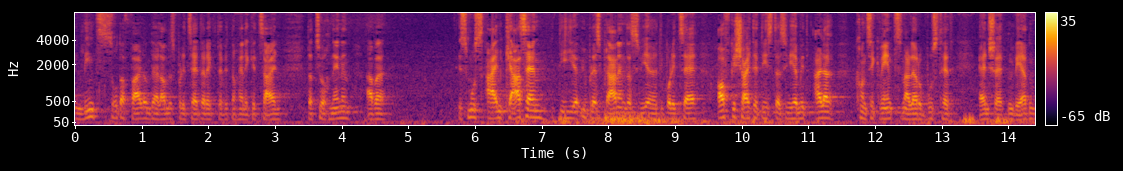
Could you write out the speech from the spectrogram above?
in Linz so der Fall und der Landespolizeidirektor wird noch einige Zahlen dazu auch nennen. Aber es muss allen klar sein, die hier Übles planen, dass wir die Polizei aufgeschaltet ist, dass wir mit aller Konsequenz und aller Robustheit einschreiten werden,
